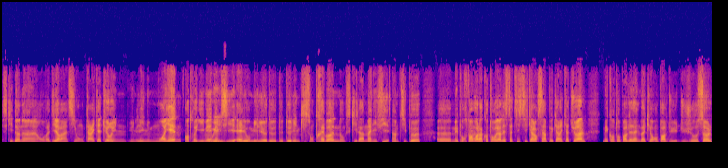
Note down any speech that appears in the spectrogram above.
ce qui donne, on va dire, si on caricature, une, ligne moyenne, entre guillemets, même si elle est au milieu de, deux lignes qui sont très bonnes, donc ce qui la magnifie un petit peu. Euh, mais pourtant, voilà, quand on regarde les statistiques, alors c'est un peu caricatural, mais quand on parle des linebackers, on parle du, jeu au sol,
